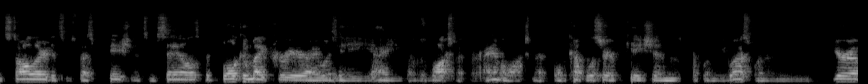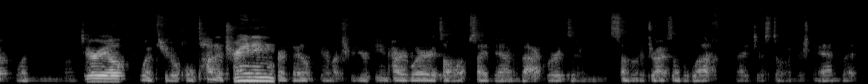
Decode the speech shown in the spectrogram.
installer, did some specification, did some sales. But bulk of my career, I was a I, I was a locksmith, or I am a locksmith. a couple of certifications, a couple in the US, one in Europe, one Ontario. Went through a whole ton of training. I don't care much for European hardware. It's all upside down backwards, and some of it drives on the left. I just don't understand. But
